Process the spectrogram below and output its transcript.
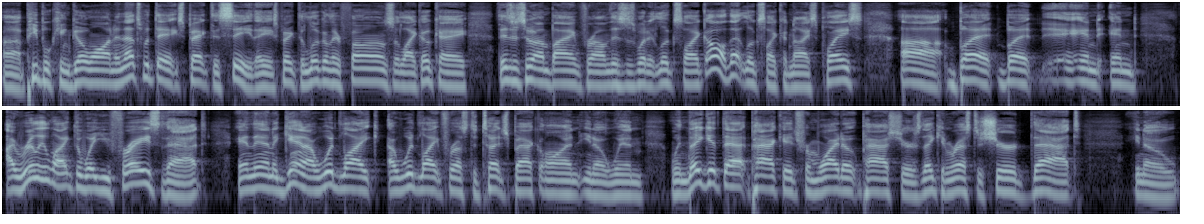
uh, people can go on, and that's what they expect to see. They expect to look on their phones. They're like, okay, this is who I'm buying from. This is what it looks like. Oh, that looks like a nice place. Uh, but but and and I really like the way you phrase that. And then again, I would like I would like for us to touch back on you know when when they get that package from White Oak Pastures, they can rest assured that you know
